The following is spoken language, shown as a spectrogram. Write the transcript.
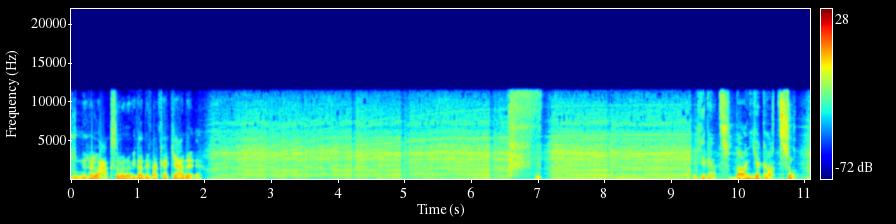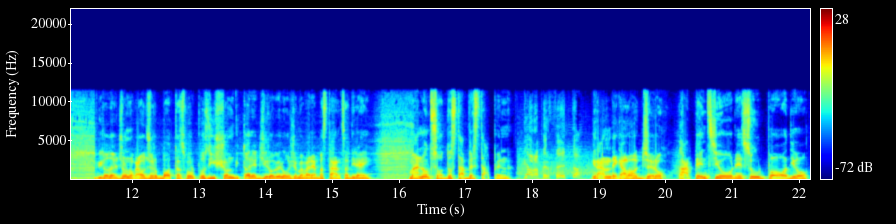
in relax per evitate di far cacchiate. Dai cazzo, dai cazzo. Pilota del giorno Calogero Bottas, pole position, vittoria a giro veloce, mi pare abbastanza direi. Ma non so dove sta Verstappen. Gara perfetta. Grande Calogero, attenzione sul podio.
